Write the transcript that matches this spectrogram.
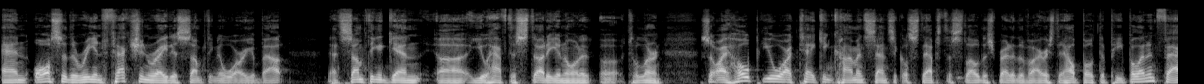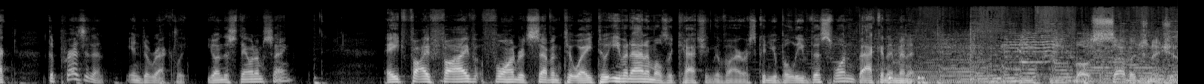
And also, the reinfection rate is something to worry about. That's something, again, uh, you have to study in order uh, to learn. So I hope you are taking commonsensical steps to slow the spread of the virus to help both the people and, in fact, the president indirectly. You understand what I'm saying? 855 400 7282. Even animals are catching the virus. Can you believe this one? Back in a minute. The Savage Nation.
